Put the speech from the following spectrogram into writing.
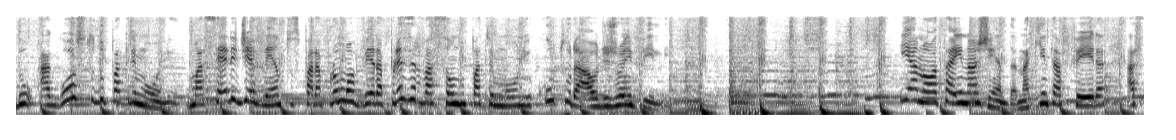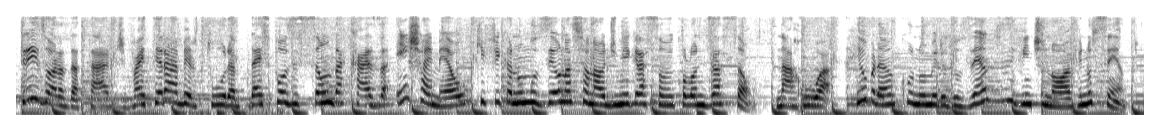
do Agosto do Patrimônio, uma série de eventos para promover a preservação do patrimônio cultural de Joinville. Anota aí na agenda. Na quinta-feira, às 3 horas da tarde, vai ter a abertura da exposição da Casa Enxaimel, que fica no Museu Nacional de Migração e Colonização, na rua Rio Branco, número 229, no centro.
